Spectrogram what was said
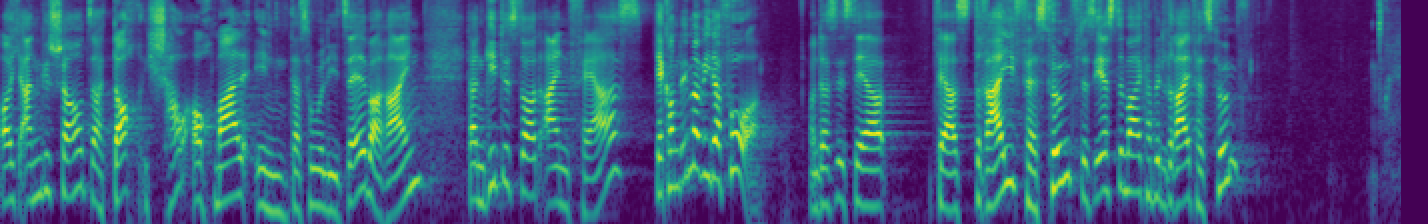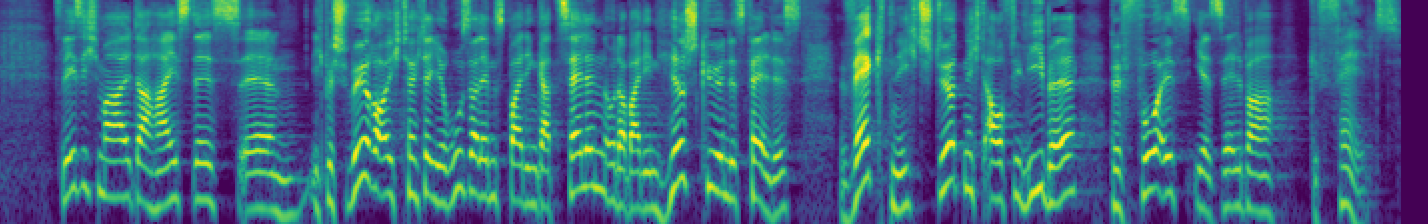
euch angeschaut, sagt, doch, ich schaue auch mal in das Hohe Lied selber rein, dann gibt es dort einen Vers, der kommt immer wieder vor. Und das ist der Vers 3, Vers 5, das erste Mal, Kapitel 3, Vers 5. Jetzt lese ich mal, da heißt es, äh, ich beschwöre euch, Töchter Jerusalems, bei den Gazellen oder bei den Hirschkühen des Feldes, weckt nicht, stört nicht auf die Liebe, bevor es ihr selber gefällt.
